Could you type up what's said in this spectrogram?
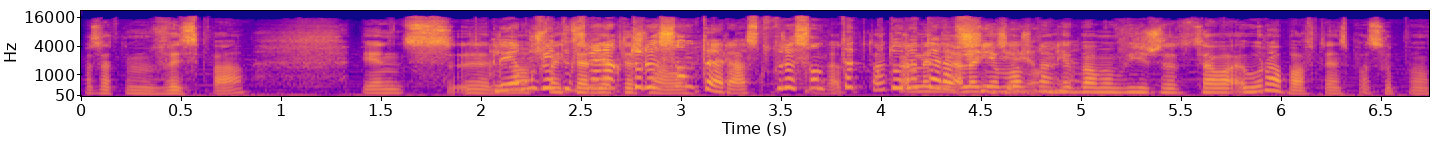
poza, tym wyspa, więc y, Ale ja no, mówię o tych zmianach, które mały- są teraz, które są No te, tak, które ale, teraz ale się nie dzieją. można nie? chyba mówić, że cała Europa w ten sposób y,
